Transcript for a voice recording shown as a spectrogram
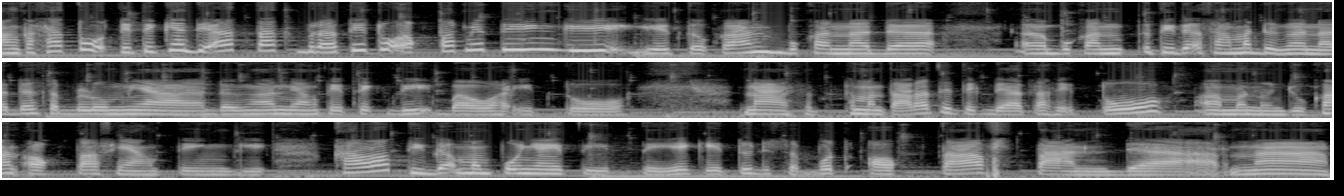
angka satu titiknya di atas berarti itu oktavnya tinggi gitu kan. Bukan nada uh, bukan tidak sama dengan nada sebelumnya dengan yang titik di bawah itu Nah, sementara titik di atas itu e, menunjukkan oktav yang tinggi. Kalau tidak mempunyai titik itu disebut oktav standar. Nah,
